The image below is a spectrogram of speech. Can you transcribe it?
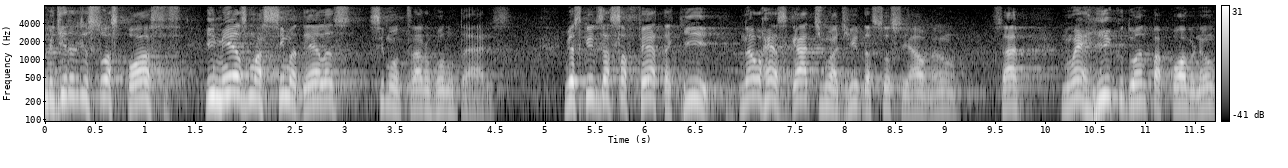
medida de suas posses, e mesmo acima delas, se mostraram voluntários. Meus queridos, essa oferta aqui não é o resgate de uma dívida social, não, sabe? Não é rico do ano para pobre, não,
